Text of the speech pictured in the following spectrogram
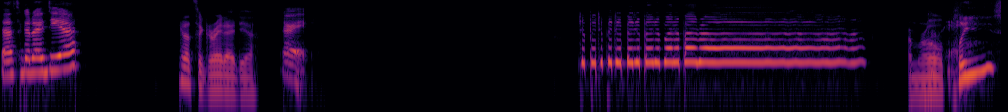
That's a good idea. That's a great idea. All right. Drum roll, Okay. please.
